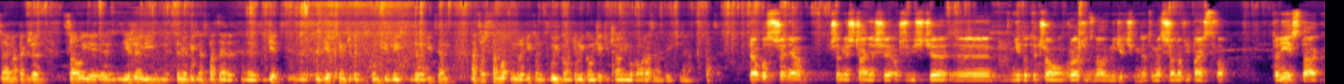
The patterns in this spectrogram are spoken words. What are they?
psem, a także co je, jeżeli chcemy wyjść na spacer e, z, dziec, z dzieckiem, czy to dziecko musi wyjść z rodzicem, a co z samotnym rodzicem, z dwójką, trójką dzieci, czy oni mogą razem wyjść na spacer? Te obostrzenia przemieszczania się oczywiście e, nie dotyczą rodzin z małymi dziećmi. Natomiast, Szanowni Państwo, to nie jest tak,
